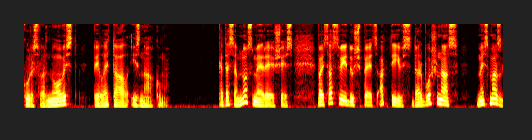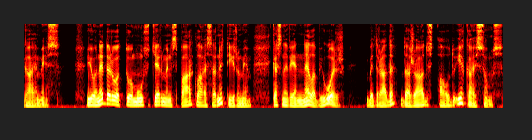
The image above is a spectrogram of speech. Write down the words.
kuras var novest pie letāla iznākuma. Kad esam nosmērējušies vai sasvīduši pēc aktīvas darbošanās, mēs mazgājamies, jo nedarot to mūsu ķermenis pārklājas ar netīrumiem, kas nevien nelabi ož, bet rada dažādus audu iekaisumus.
